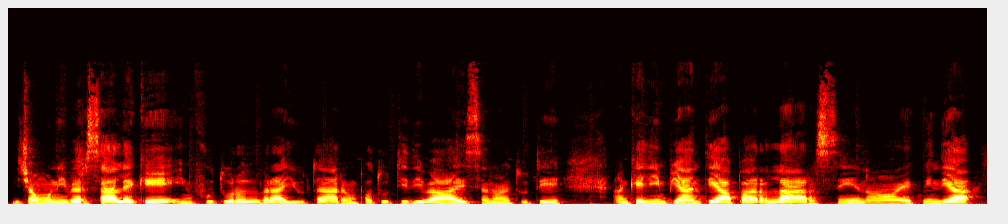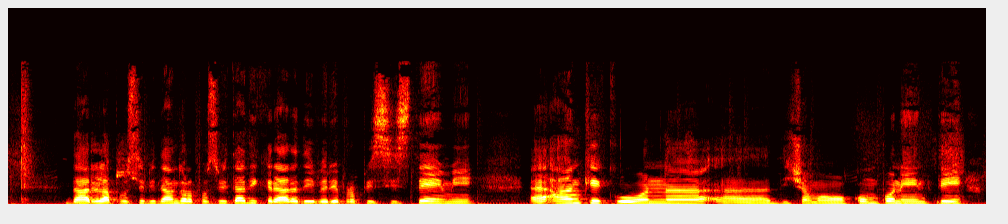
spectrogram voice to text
diciamo universale che in futuro dovrà aiutare un po' tutti i device no? e tutti anche gli impianti a parlarsi no? e quindi a la dando la possibilità di creare dei veri e propri sistemi eh, anche con eh, diciamo, componenti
